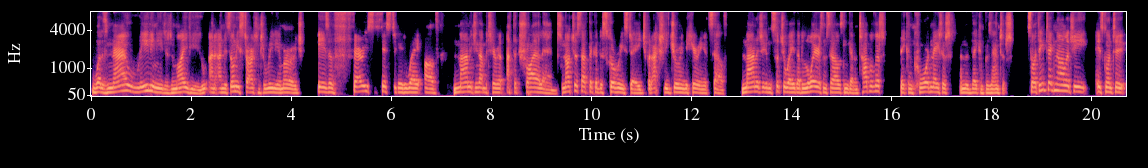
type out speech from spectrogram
what is now really needed, in my view, and, and it's only starting to really emerge, is a very sophisticated way of managing that material at the trial end, not just at the discovery stage, but actually during the hearing itself. Managing it in such a way that lawyers themselves can get on top of it, they can coordinate it, and that they can present it. So I think technology is going to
